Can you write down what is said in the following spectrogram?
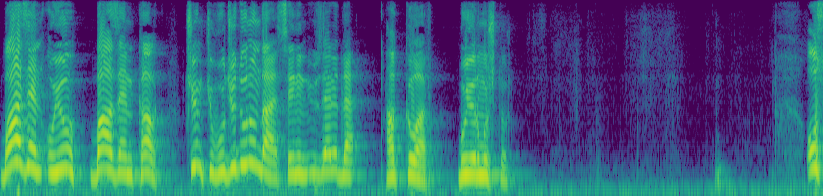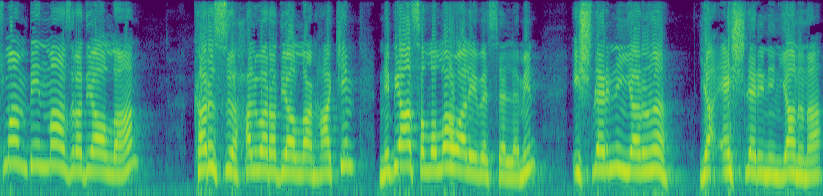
Bazen uyu, bazen kalk. Çünkü vücudunun da senin üzerinde hakkı var buyurmuştur. Osman bin Maz radıyallahu anh karısı Halva radıyallahu anh hakim Nebi sallallahu aleyhi ve sellemin işlerinin yarını ya eşlerinin yanına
